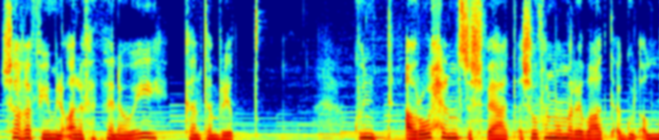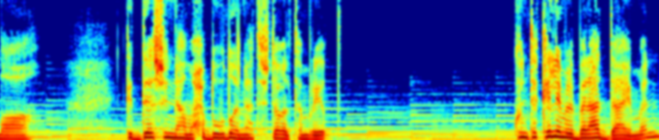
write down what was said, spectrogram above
شغفي من وأنا في الثانوي كان تمريض. كنت أروح المستشفيات أشوف الممرضات أقول الله قديش إنها محظوظة إنها تشتغل تمريض. كنت أكلم البنات دايما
